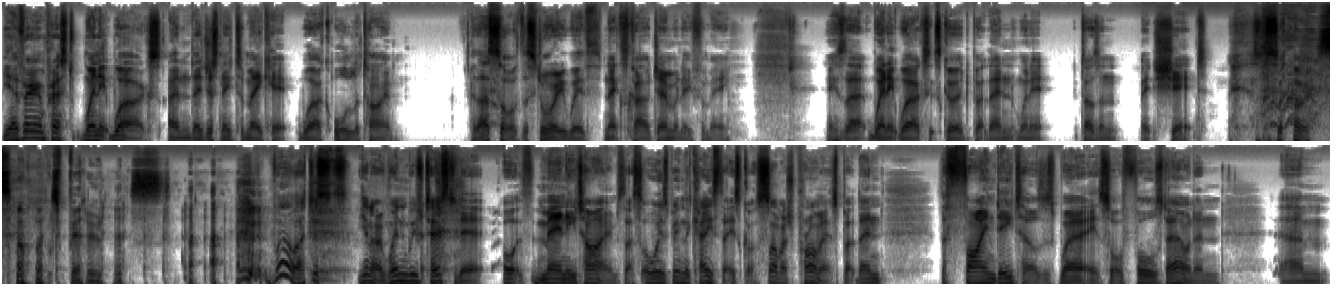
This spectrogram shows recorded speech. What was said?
Yeah, very impressed when it works, and they just need to make it work all the time. And that's sort of the story with Nextcloud generally for me, is that when it works, it's good, but then when it doesn't, it's shit. so, So much bitterness. well, I just, you know, when we've tested it or many times, that's always been the case that it's got so much promise, but then the fine details is where it sort of falls down. And um,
